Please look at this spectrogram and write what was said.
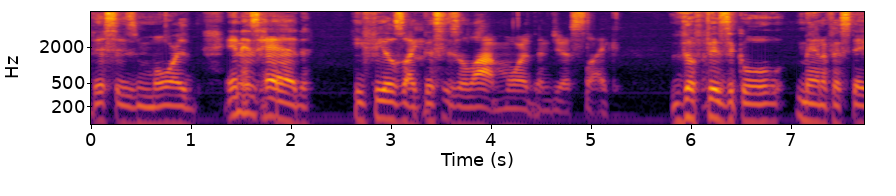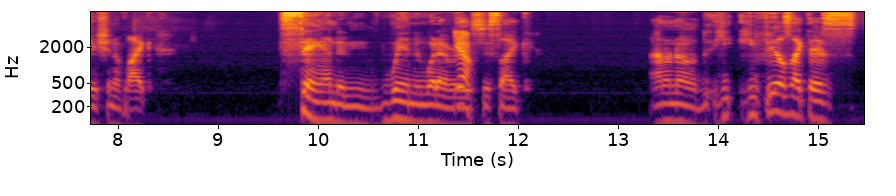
this is more in his head. He feels like this is a lot more than just like the physical manifestation of like sand and wind and whatever. Yeah. It's just like I don't know. He he feels like there's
